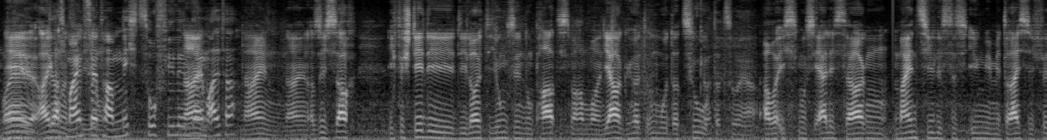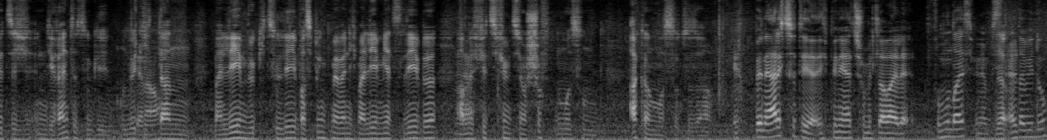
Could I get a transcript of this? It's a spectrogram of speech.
Weil allgemein das Mindset haben nicht so viele in Nein. deinem Alter. Nein, nein. Also ich sag, ich verstehe die, die Leute, die jung sind und Partys machen wollen. Ja, gehört irgendwo dazu. Gehört dazu, ja. Aber ich muss ehrlich sagen, mein Ziel ist es, irgendwie mit 30, 40 in die Rente zu gehen und wirklich Genau. dann mein Leben wirklich zu leben. Was bringt mir, wenn ich mein Leben jetzt lebe, Ja. aber mit 40, 50 Jahren schuften muss und ackern muss sozusagen? Ich bin ehrlich zu dir. Ich bin jetzt schon mittlerweile 35, ich bin ja ein bisschen Ja. älter wie du.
